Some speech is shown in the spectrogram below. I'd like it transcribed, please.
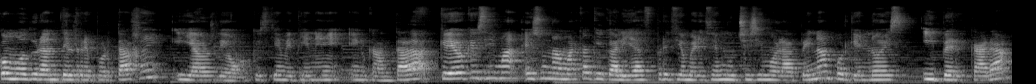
como durante el reportaje y ya os digo que es que me tiene encantada. Creo que Sigma es una marca que calidad-precio merece muchísimo la pena porque no es hiper cara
